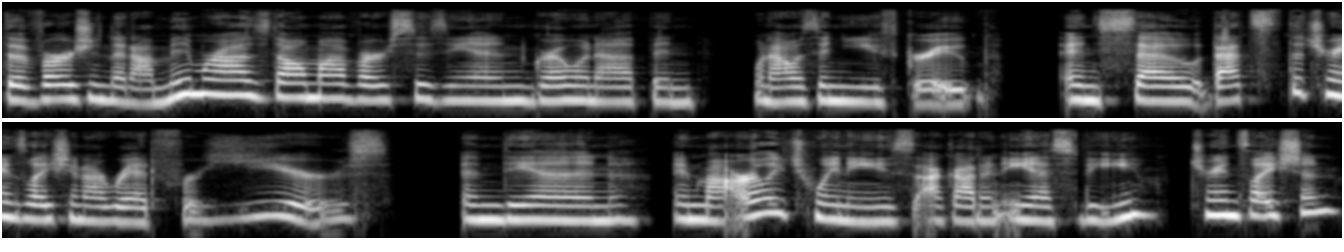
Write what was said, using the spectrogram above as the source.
the version that I memorized all my verses in growing up and when I was in youth group. And so that's the translation I read for years. And then in my early 20s, I got an ESV translation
